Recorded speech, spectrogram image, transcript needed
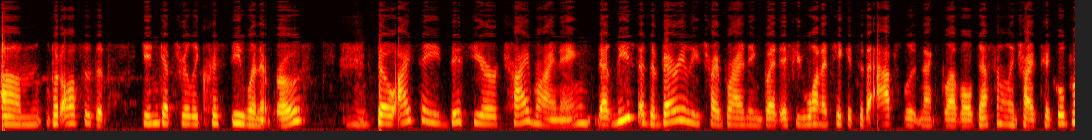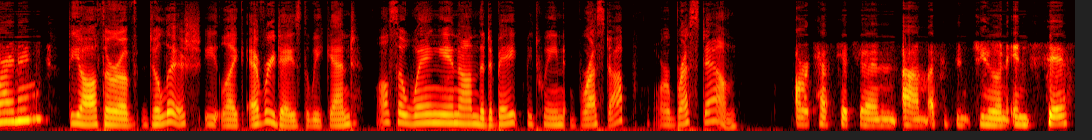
um, but also the skin gets really crispy when it roasts. Mm-hmm. So I say this year try brining, at least at the very least try brining, but if you want to take it to the absolute next level, definitely try pickle brining. The author of Delish, Eat Like Every Day's the Weekend, also weighing in on the debate between breast up or breast down. Our test kitchen um, assistant June insists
